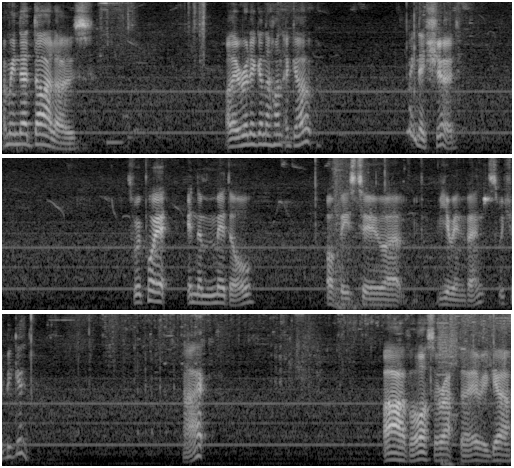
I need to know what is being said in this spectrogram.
I mean they're Dilos. Are they really gonna hunt a goat? I mean they should. So we put it in the middle of these two uh, viewing vents. We should be good. Alright. Ah, Velociraptor, here we go.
